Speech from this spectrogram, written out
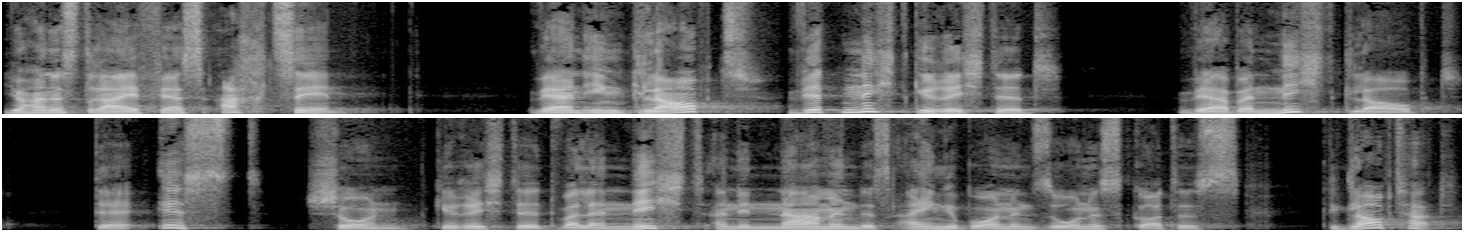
Johannes 3, Vers 18. Wer an ihn glaubt, wird nicht gerichtet. Wer aber nicht glaubt, der ist schon gerichtet, weil er nicht an den Namen des eingeborenen Sohnes Gottes geglaubt hat.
